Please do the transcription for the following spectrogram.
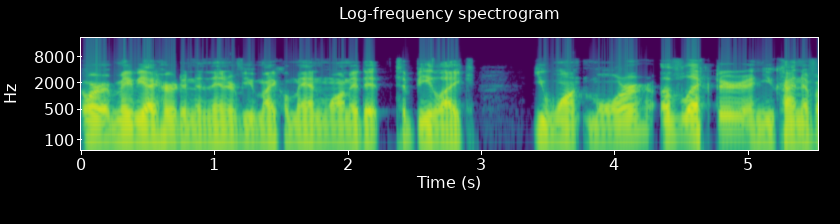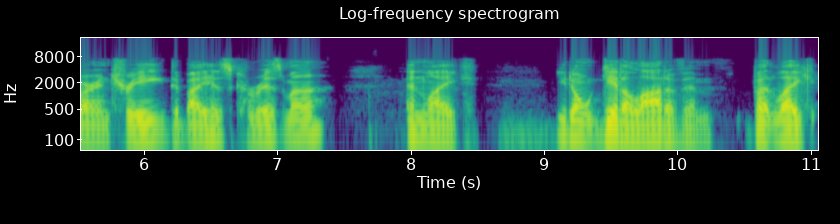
or maybe I heard in an interview Michael Mann wanted it to be like you want more of Lecter and you kind of are intrigued by his charisma and like you don't get a lot of him. But like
